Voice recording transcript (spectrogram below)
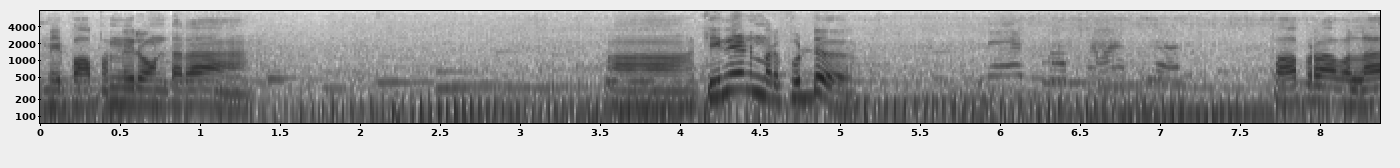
మీ పాప మీరు ఉంటారా? తినేయండి మరి ఫుడ్ పాప రావాలా?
